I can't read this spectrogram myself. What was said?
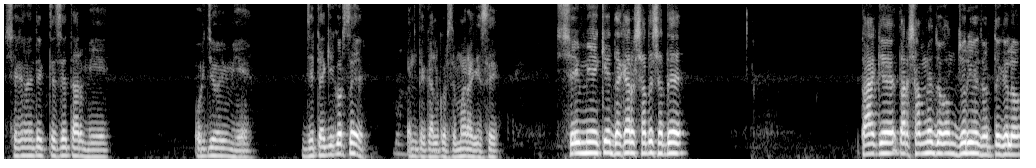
সেখানে দেখতেছে তার মেয়ে। ওই যে ওই মেয়ে। যেটা কি করছে? এতেকাল করছে, মারা গেছে। সেই মেয়েকে দেখার সাথে সাথে তাকে তার সামনে যখন জড়িয়ে ধরতে গেল,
